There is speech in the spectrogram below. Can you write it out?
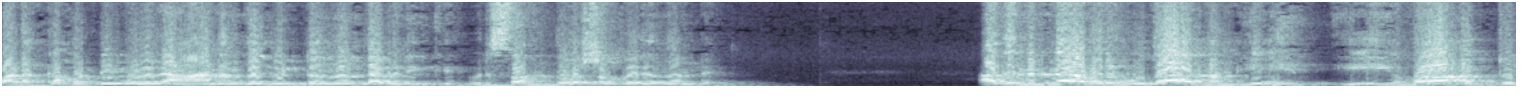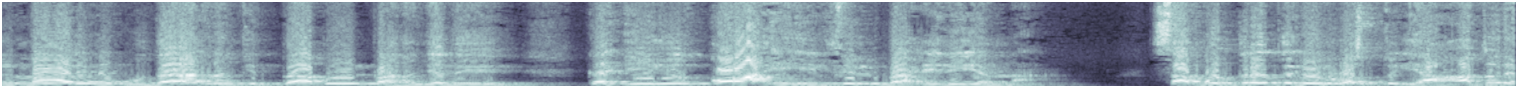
പടക്കം പൊട്ടിയുമ്പോഴും ഒരു ആനന്ദം കിട്ടുന്നുണ്ട് അവനിക്ക് ഒരു സന്തോഷം വരുന്നുണ്ട്. അതിന് തന്നെ അവർ ഉദാഹരണം ഇനി ഈ ഇവാഹത്തുൽ മാലിന് ഉദാഹരണം കിതാബുകൾ പറഞ്ഞത് എന്നാണ്. സമുദ്രത്തിൽ ഒരു വസ്തു യാതൊരു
